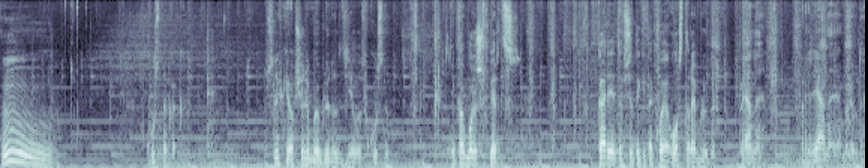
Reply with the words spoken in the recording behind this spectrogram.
Ммм, вкусно как. Сливки вообще любое блюдо сделают вкусным. И побольше перца. Карри это все-таки такое острое блюдо. Пряное. Пряное блюдо.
